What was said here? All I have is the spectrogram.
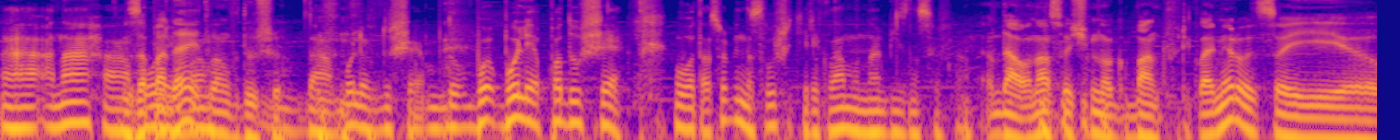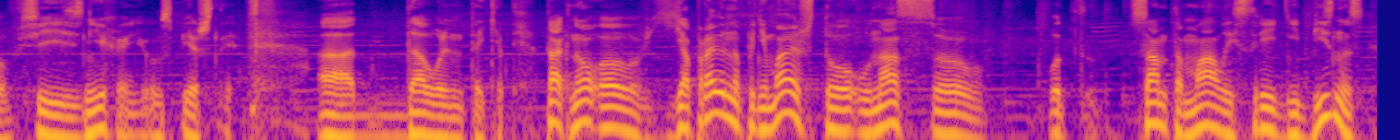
а, она а, западает вам, вам в душу. Да, более в душе, более по душе. Вот, особенно слушайте рекламу на бизнес Да, у нас очень много банков рекламируются, и э, все из них они успешные. А, довольно-таки. Так, ну, э, я правильно понимаю, что у нас э, вот сам-то малый средний бизнес –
